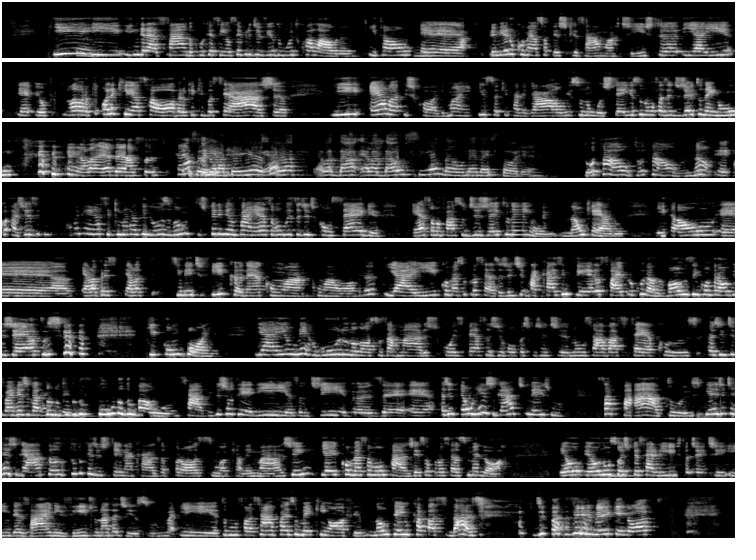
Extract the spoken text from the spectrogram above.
E, engraçado, porque assim, eu sempre divido muito com a Laura. Então, hum. é, primeiro começo a pesquisar um artista, e aí é, eu, Laura, olha aqui essa obra, o que, que você acha? E ela escolhe, mãe, isso aqui tá legal, isso não gostei, isso não vou fazer de jeito nenhum. ela é dessas. Essa seja, ela, tem, ela, ela, dá, ela dá o sim ou não, né, na história. Total, total. Não, é, às vezes, essa, que maravilhoso, vamos experimentar essa, vamos ver se a gente consegue. Essa eu não faço de jeito nenhum, não quero. Então, é, ela, ela se identifica né, com, a, com a obra e aí começa o processo. A gente, a casa inteira sai procurando, vamos encontrar objetos que compõem. E aí eu mergulho nos nossos armários, coisas, peças de roupas que a gente não usava há séculos. A gente vai resgatando tudo do fundo do baú, sabe? Bijuterias antigas, é, é, a gente, é um resgate mesmo. Sapatos, e aí a gente resgata tudo que a gente tem na casa próximo àquela imagem, e aí começa a montagem. Esse é o processo melhor. Eu, eu não sou especialista, gente, em design, vídeo, nada disso. E todo mundo fala assim, ah, faz o making off. Não tenho capacidade de fazer making off.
